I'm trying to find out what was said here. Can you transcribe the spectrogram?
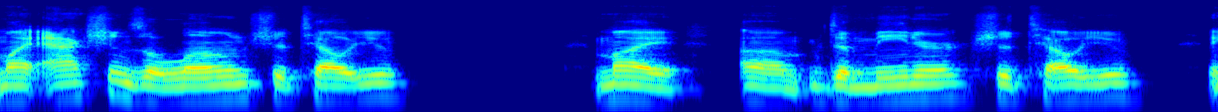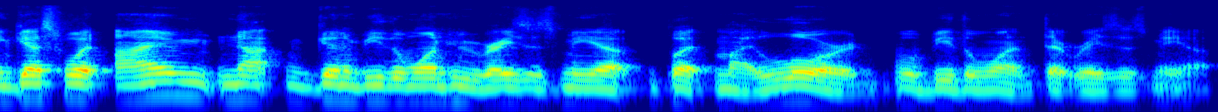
My actions alone should tell you. My um, demeanor should tell you. And guess what? I'm not going to be the one who raises me up, but my Lord will be the one that raises me up.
